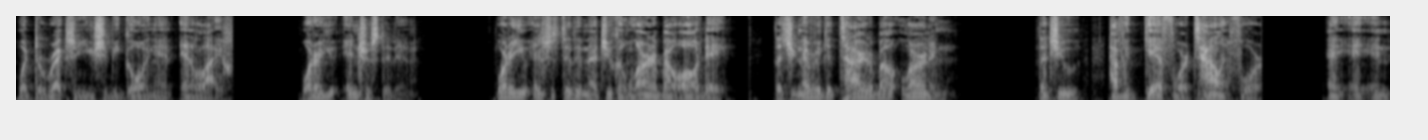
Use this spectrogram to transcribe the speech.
what direction you should be going in in life. What are you interested in? What are you interested in that you can learn about all day? That you never get tired about learning? That you have a gift or a talent for? And, and,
